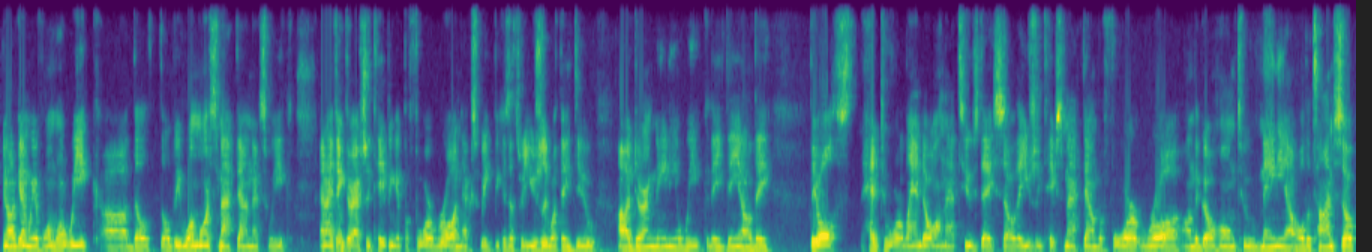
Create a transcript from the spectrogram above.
you know. Again, we have one more week. Uh, there'll there'll be one more SmackDown next week, and I think they're actually taping it before Raw next week because that's what usually what they do uh, during Mania week. They, they you know they they all head to Orlando on that Tuesday, so they usually tape SmackDown before Raw on the go home to Mania all the time. So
